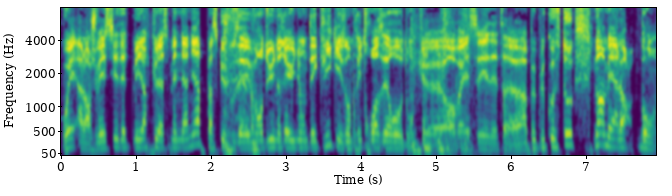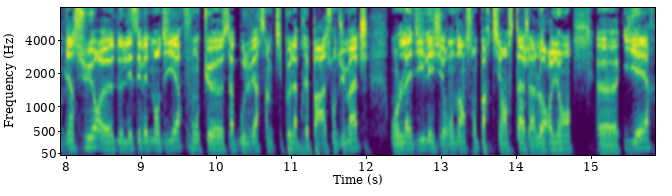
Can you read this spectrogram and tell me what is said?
Oui, alors je vais essayer d'être meilleur que la semaine dernière parce que je vous avais vendu une réunion déclic et ils ont pris 3-0. Donc euh, on va essayer d'être euh, un peu plus costaud. Non, mais alors bon, bien sûr, euh, de- les événements d'hier font que ça bouleverse un petit peu la préparation du match. On l'a dit, les Girondins sont partis en stage à Lorient euh, hier. hier,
